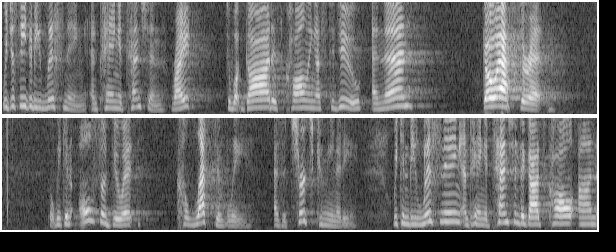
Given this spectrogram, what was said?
We just need to be listening and paying attention, right, to what God is calling us to do, and then go after it. But we can also do it collectively as a church community. We can be listening and paying attention to God's call on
